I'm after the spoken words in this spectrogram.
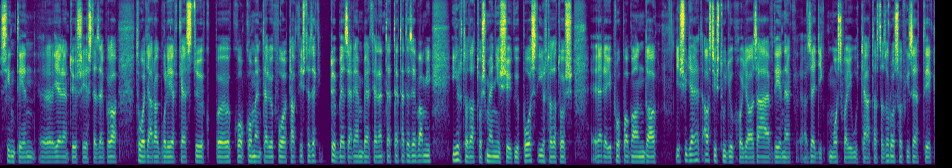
szintén jelentős részt ezekből a trollgyárakból érkeztők, kommentelők voltak, és ezek több ezer embert jelentettek, tehát ez valami írtodatos mennyiségű poszt, írtodatos erejű propaganda, és ugye azt is tudjuk, hogy az AFD-nek az egyik moszkvai útját azt az oroszok fizették,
